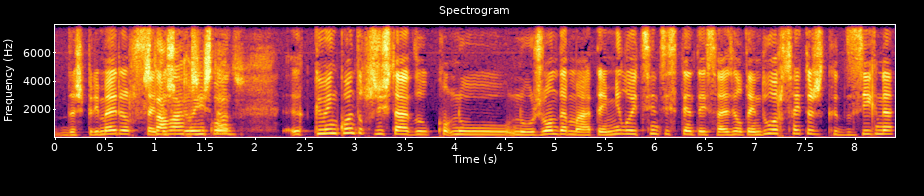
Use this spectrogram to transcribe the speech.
Das primeiras receitas que eu encontro que eu encontro registado no, no, João da Mata em 1876. Ele tem duas receitas que designa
